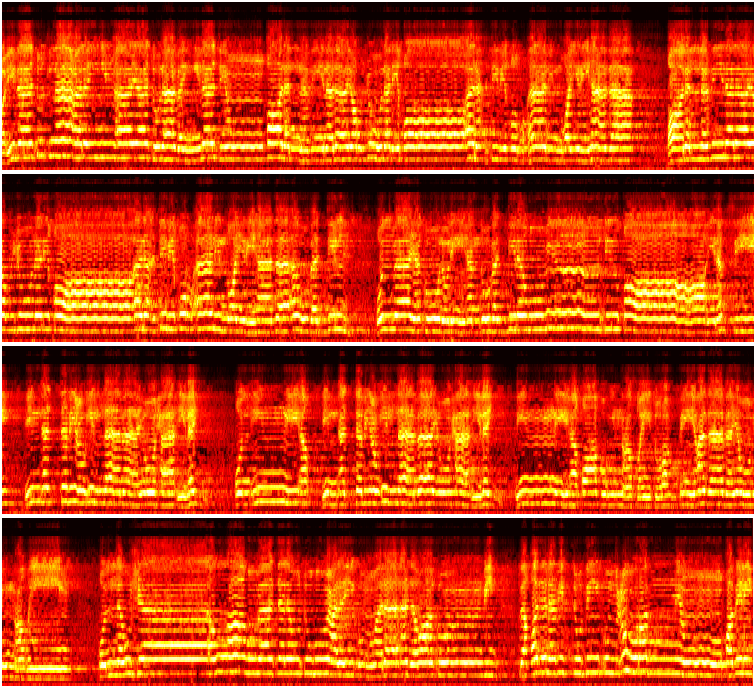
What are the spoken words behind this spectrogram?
وإذا تتلى عليهم آياتنا بينات قال الذين لا يرجون لقاء نأت بقرآن غير هذا قال الذين لا يرجون لقاء نأت بقرآن غير هذا أو بدله قل ما يكون لي أن أبدله من أتبع إلا ما يوحى إلي. قل إني إن أتبع إلا ما يوحى إلي. إني أخاف إن عصيت ربي عذاب يوم عظيم. قل لو شاء الله ما تلوته عليكم ولا أدراكم به فقد لبثت فيكم عمرا من قبله.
